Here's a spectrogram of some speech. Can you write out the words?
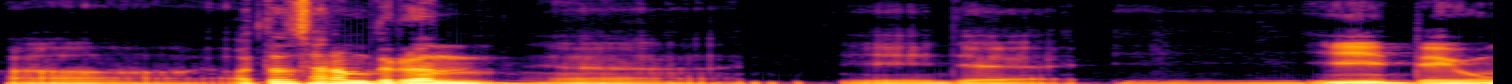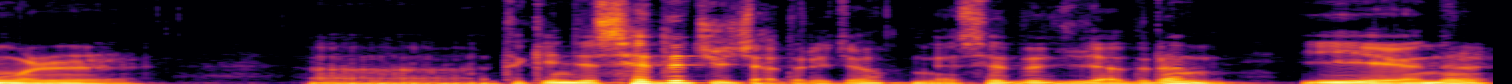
어, 떤 사람들은 에, 이제 이 내용을 어, 특히 이제 세대주의자들이죠. 네, 세대주의자들은 이 예언을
